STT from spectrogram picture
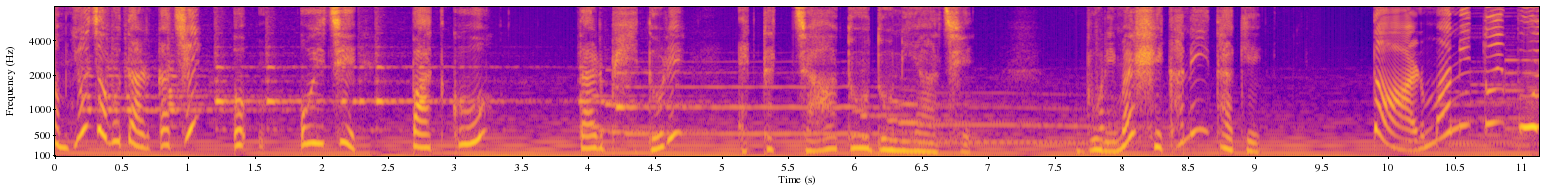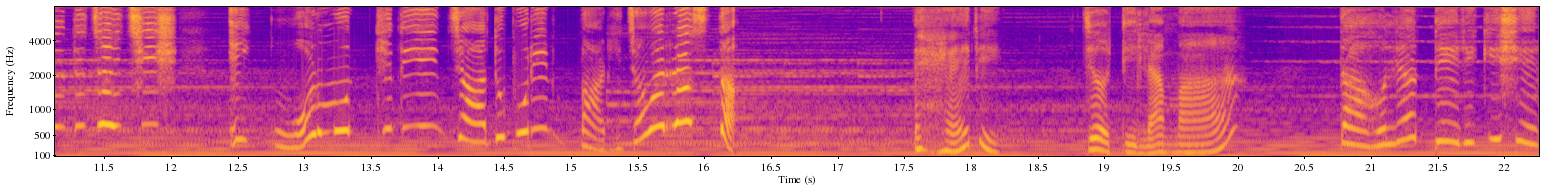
আমিও যাব তার কাছে। ওই যে পাতকু তার ভিতরে একটা জাদু দুনিয়া আছে। বুড়িমা সেখানেই থাকে। তার মানে তুই বলতে চাইছিস এই কুয়োর মধ্যে দিয়ে জাদুপুরীর বাড়ি যাওয়ার রাস্তা? হ্যাঁ রে জটিলা মা। তাহলে আর দেরি কিসের?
